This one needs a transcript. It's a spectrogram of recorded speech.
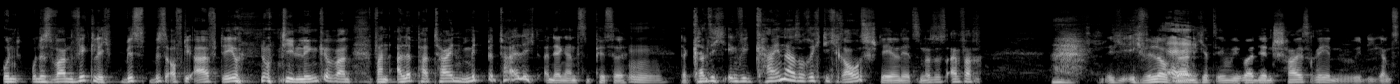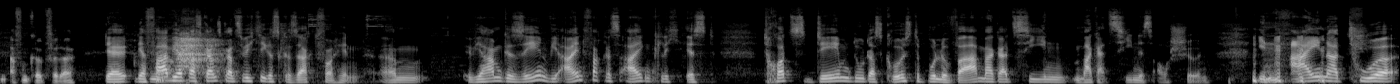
Und, und es waren wirklich, bis, bis auf die AfD und, und die Linke, waren, waren alle Parteien mitbeteiligt an der ganzen Pisse. Mhm. Da kann sich irgendwie keiner so richtig rausstehlen jetzt. Und das ist einfach. Ich, ich will doch gar Äh. nicht jetzt irgendwie über den Scheiß reden, über die ganzen Affenköpfe da. Der, der Fabi hat was ganz, ganz Wichtiges gesagt vorhin. Ähm, wir haben gesehen, wie einfach es eigentlich ist, trotzdem du das größte Boulevardmagazin, Magazin ist auch schön, in einer Tour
